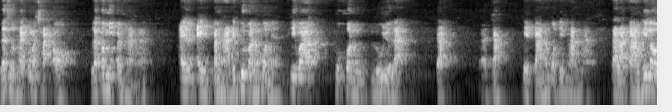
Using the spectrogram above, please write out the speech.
และสุดท้ายก็มาชักออก แล้วก็มีปัญหาไอ้ไอ้ปัญหาที่พูดมาทั้งหมดเนี่ยที่ว่าทุกคนรู้อยู่แล้วจากจากเหตุการณ์ทั้งหมดที่ผ่านมาแต่หลักการที่เรา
